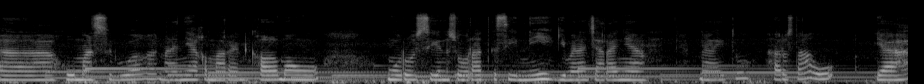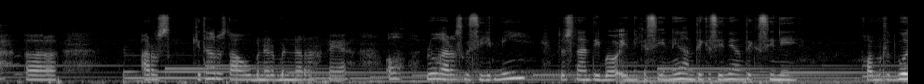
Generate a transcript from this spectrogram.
uh, humas gue nanya kemarin kalau mau ngurusin surat ke sini gimana caranya? Nah itu harus tahu. Ya uh, harus kita harus tahu bener-bener kayak oh lu harus ke sini terus nanti bawa ini ke sini nanti ke sini nanti ke sini. Kalau menurut gue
